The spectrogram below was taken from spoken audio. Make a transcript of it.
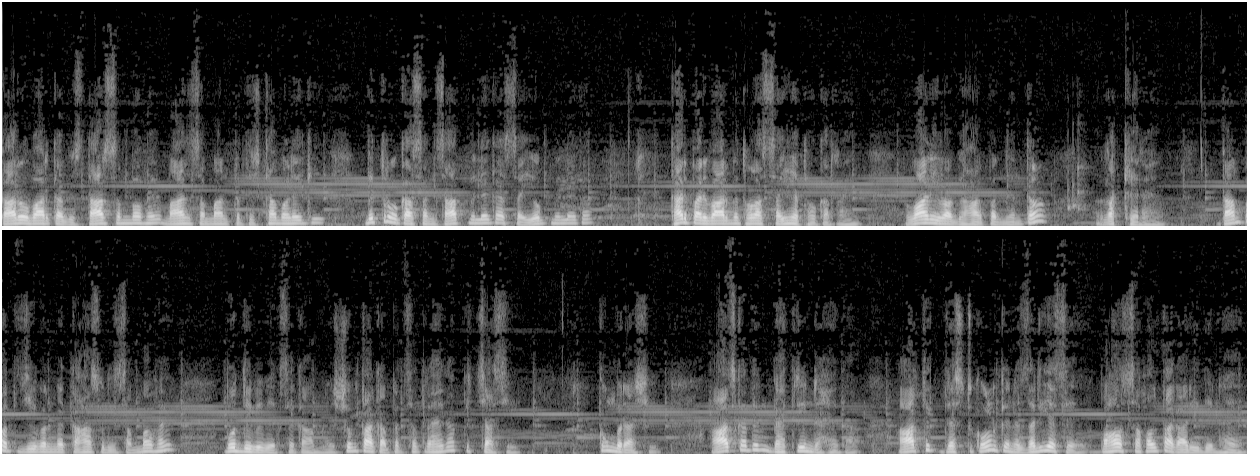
कारोबार का विस्तार संभव है। मान सम्मान प्रतिष्ठा बढ़ेगी। मित्रों का संग साथ मिलेगा, सहयोग मिलेगा। घर परिवार में थोड़ा संयत होकर रहें। वाणी व व्यवहार पर नियंत्रण रखे रहें। दाम्पत्य जीवन में कहा सुनी संभव है। बुद्धि विवेक से काम लें शुभता का प्रतिशत रहेगा पिचासी। कुंभ राशि। आज का दिन बेहतरीन रहेगा। आर्थिक दृष्टिकोण के नज़रिए से बहुत सफलताकारी दिन है।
